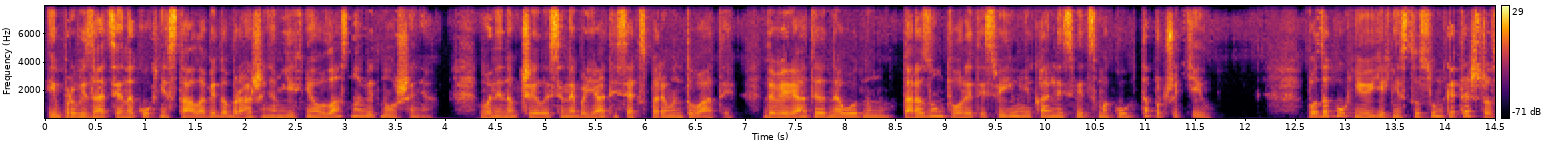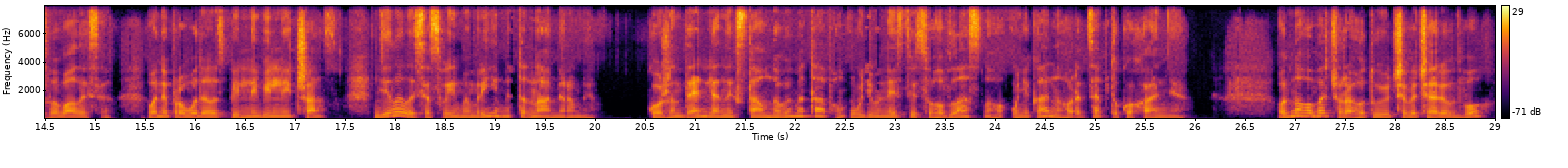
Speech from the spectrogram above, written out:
Імпровізація на кухні стала відображенням їхнього власного відношення. Вони навчилися не боятися експериментувати, довіряти одне одному та разом творити свій унікальний світ смаку та почуттів. Поза кухнею їхні стосунки теж розвивалися, вони проводили спільний вільний час, ділилися своїми мріями та намірами. Кожен день для них став новим етапом у будівництві свого власного унікального рецепту кохання. Одного вечора, готуючи вечерю вдвох,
